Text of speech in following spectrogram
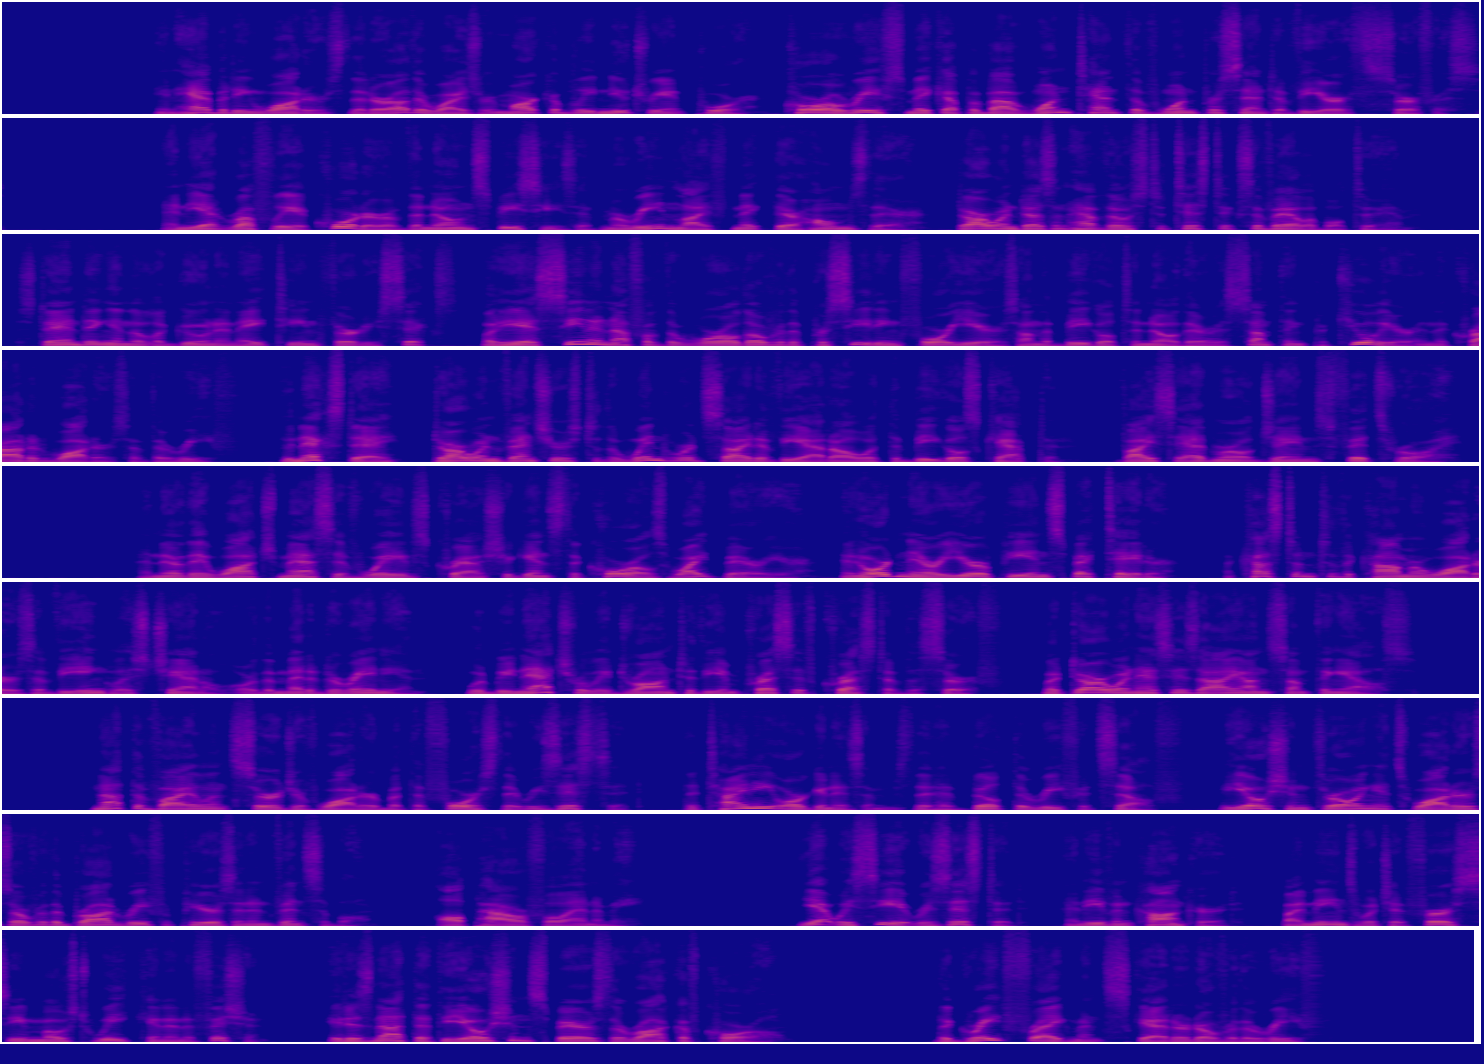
inhabiting waters that are otherwise remarkably nutrient poor. Coral reefs make up about one-tenth of 1% of the Earth's surface. And yet roughly a quarter of the known species of marine life make their homes there. Darwin doesn't have those statistics available to him standing in the lagoon in 1836, but he has seen enough of the world over the preceding four years on the Beagle to know there is something peculiar in the crowded waters of the reef. The next day, Darwin ventures to the windward side of the atoll with the Beagle's captain, Vice Admiral James Fitzroy. And there they watch massive waves crash against the coral's white barrier. An ordinary European spectator, accustomed to the calmer waters of the English Channel or the Mediterranean, would be naturally drawn to the impressive crest of the surf. But Darwin has his eye on something else. Not the violent surge of water, but the force that resists it, the tiny organisms that have built the reef itself. The ocean throwing its waters over the broad reef appears an invincible, all-powerful enemy. Yet we see it resisted, and even conquered, by means which at first seem most weak and inefficient. It is not that the ocean spares the rock of coral. The great fragments scattered over the reef,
